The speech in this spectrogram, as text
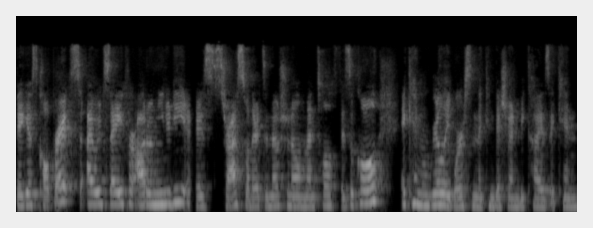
biggest culprits, I would say, for autoimmunity is stress, whether it's emotional, mental, physical. It can really worsen the condition because it can,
